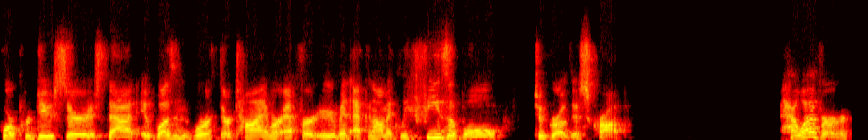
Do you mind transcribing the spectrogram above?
for producers that it wasn't worth their time or effort or even economically feasible to grow this crop. However,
